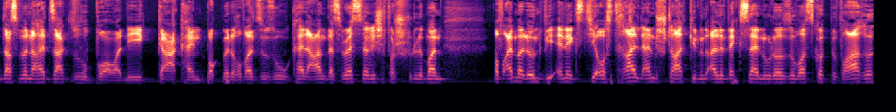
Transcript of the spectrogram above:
dass man halt sagt, so, boah, nee, gar keinen Bock mehr drauf. Also so, keine Ahnung, das Wrestlerische verschlimmern, auf einmal irgendwie NXT Australien an den Start gehen und alle weg sein oder sowas, Gott bewahre.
